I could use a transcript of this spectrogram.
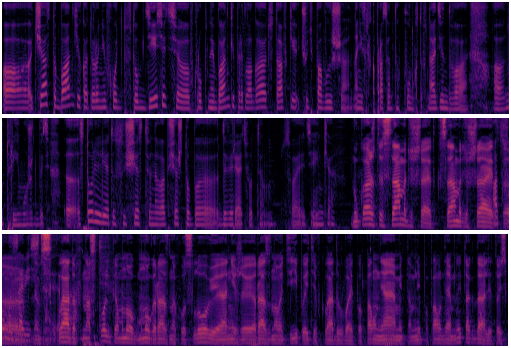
А, часто банки, которые не входят в топ-10, э, в крупные банки предлагают ставки чуть повыше, на несколько процентных пунктов, на 1-2, а, ну 3, может быть. Э, Столь ли это существенно вообще, чтобы доверять вот им свои деньги? Ну, каждый сам решает, сам решает. От суммы э, зависит, Вкладов настолько много, много разных условий, они же разного типа, эти вклады бывают, пополняемые, там, не пополняемые, ну и так далее. То есть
